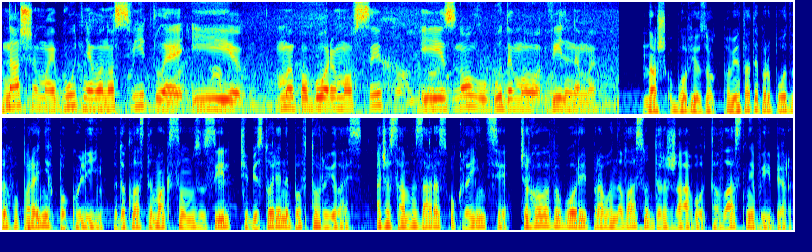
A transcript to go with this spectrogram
наше майбутнє воно світле, і ми поборемо всіх і знову будемо вільними. Наш обов'язок пам'ятати про подвиг попередніх поколінь та докласти максимум зусиль, щоб історія не повторилась. Адже саме зараз українці чергово виборюють право на власну державу та власний вибір.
